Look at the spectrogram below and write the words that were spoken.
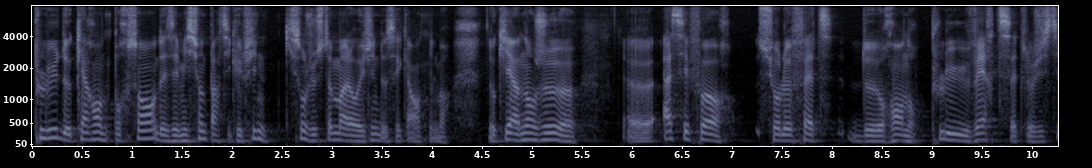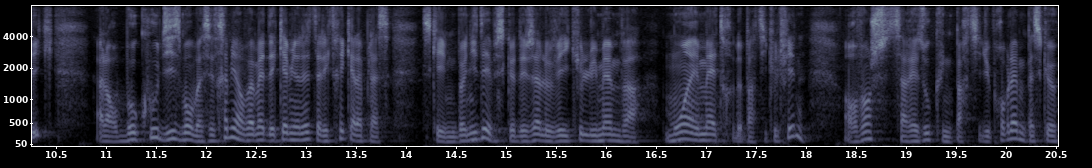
plus de 40% des émissions de particules fines qui sont justement à l'origine de ces 40 000 morts. Donc il y a un enjeu euh, assez fort sur le fait de rendre plus verte cette logistique. Alors beaucoup disent bon bah c'est très bien, on va mettre des camionnettes électriques à la place, ce qui est une bonne idée parce que déjà le véhicule lui-même va moins émettre de particules fines. En revanche, ça résout qu'une partie du problème parce que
